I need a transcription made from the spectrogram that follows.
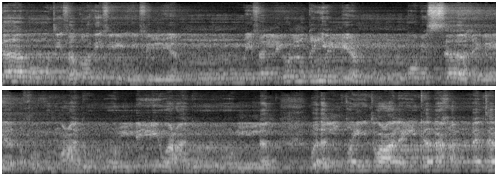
التابوت فاقذفيه في اليم فليلقه اليم بالساحل يأخذه عدو لي وعدو له. وألقيت عليك محبة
